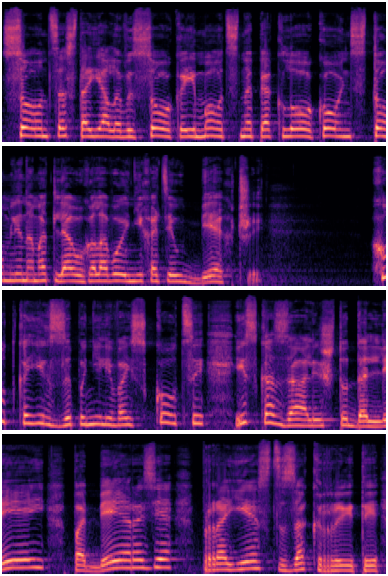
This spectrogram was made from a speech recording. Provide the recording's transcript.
Сонца стаяла высока і моцна пякло, конь стомлена матляў галавой не хацеў бегчы. Хутка іх запынілі вайскоўцы і сказалі, што далей па беразе праезд закрыты,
